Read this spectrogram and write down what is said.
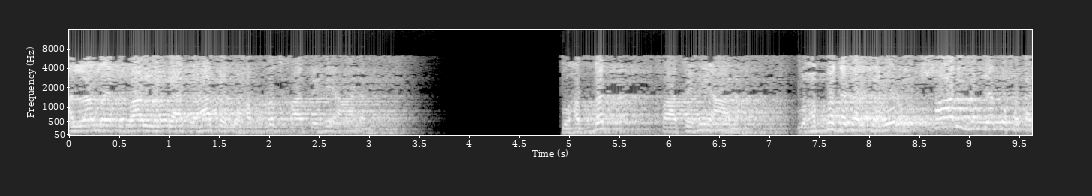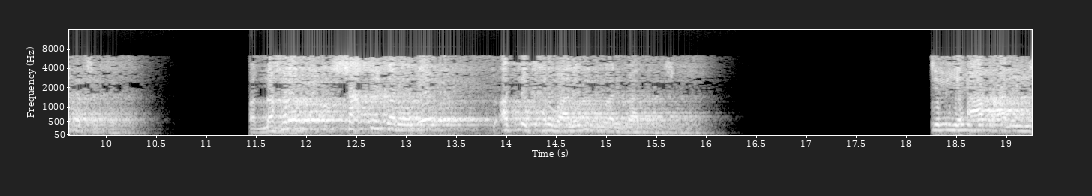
علامہ اقبال نے کیا کہا کہ محبت فاتح عالم ہے۔ محبت فاتح عالم۔ محبت اگر کرو گے، ساری دنیا کو فتح کر سکتے ہیں۔ اور نفرت سختی کرو گے، تو اپنے گھر والے بھی تمہاری بات کر سکتے اس لیے آپ علیہ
